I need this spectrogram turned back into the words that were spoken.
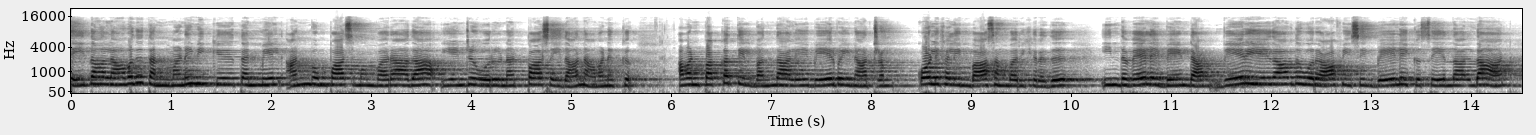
செய்தாலாவது தன் மனைவிக்கு தன் மேல் அன்பும் பாசமும் வராதா? என்று ஒரு நட்பாசைதான் அவனுக்கு. அவன் பக்கத்தில் வந்தாலே வேர்வை நாற்றம் கோழிகளின் வாசம் வருகிறது. இந்த வேலை வேண்டாம். வேறு ஏதாவது ஒரு ஆபீஸில் வேலைக்கு சேர்ந்தால்தான்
